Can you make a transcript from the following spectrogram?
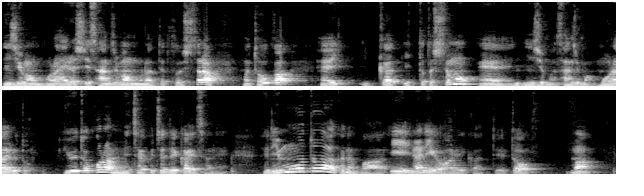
20万もらえるし、30万もらってたとしたら、まあ、10日、えー、行ったとしても、えー、20万、30万もらえるというところはめちゃくちゃでかいですよね。リモートワークの場合、何が悪いかっていうと、まあ、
